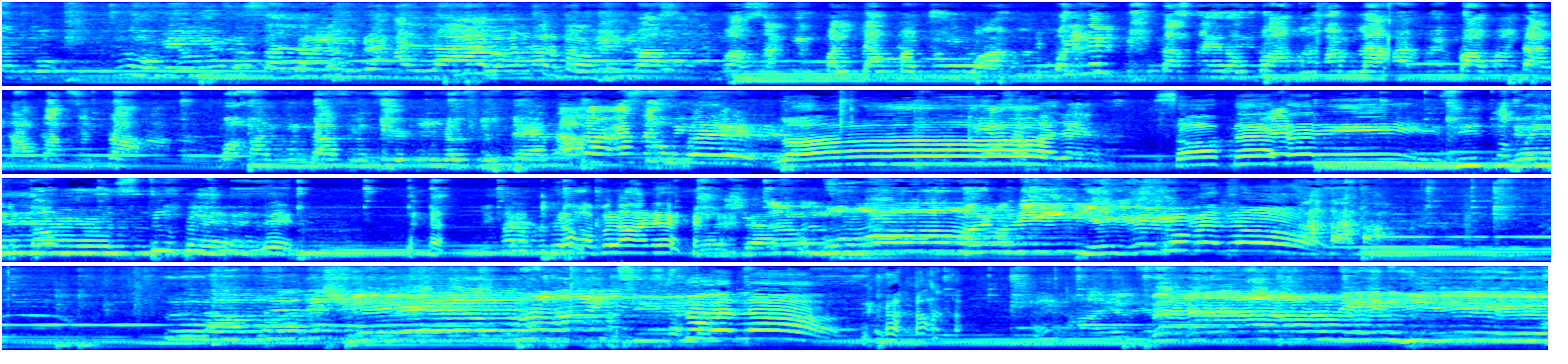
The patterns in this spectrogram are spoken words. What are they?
bilanggo Tumingin sa salamin na alam na kalipas Masakit pa lang mag-iwan Pinagpintas pero bago ang lahat Bago tatawag sinta Mahal kita sincerely yung sineta Stupid! Love! Soft as an easy. Stupid! Nakabalaan eh. The morning yeah Stupid no! Love Stupid lang! I have found you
